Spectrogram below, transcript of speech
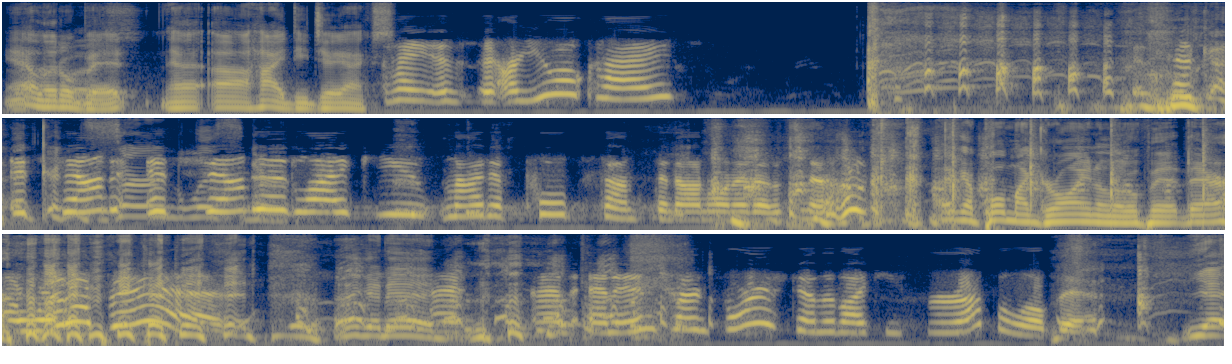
Yeah, a little bit. Uh, uh, hi, DJX. Hey, is, are you okay? Got a It sounded it listener. sounded like you might have pulled something on one of those notes. I think I pulled my groin a little bit there. A little bit. I think I did. and, and, and intern Forrest sounded like he threw up a little bit. Yeah.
